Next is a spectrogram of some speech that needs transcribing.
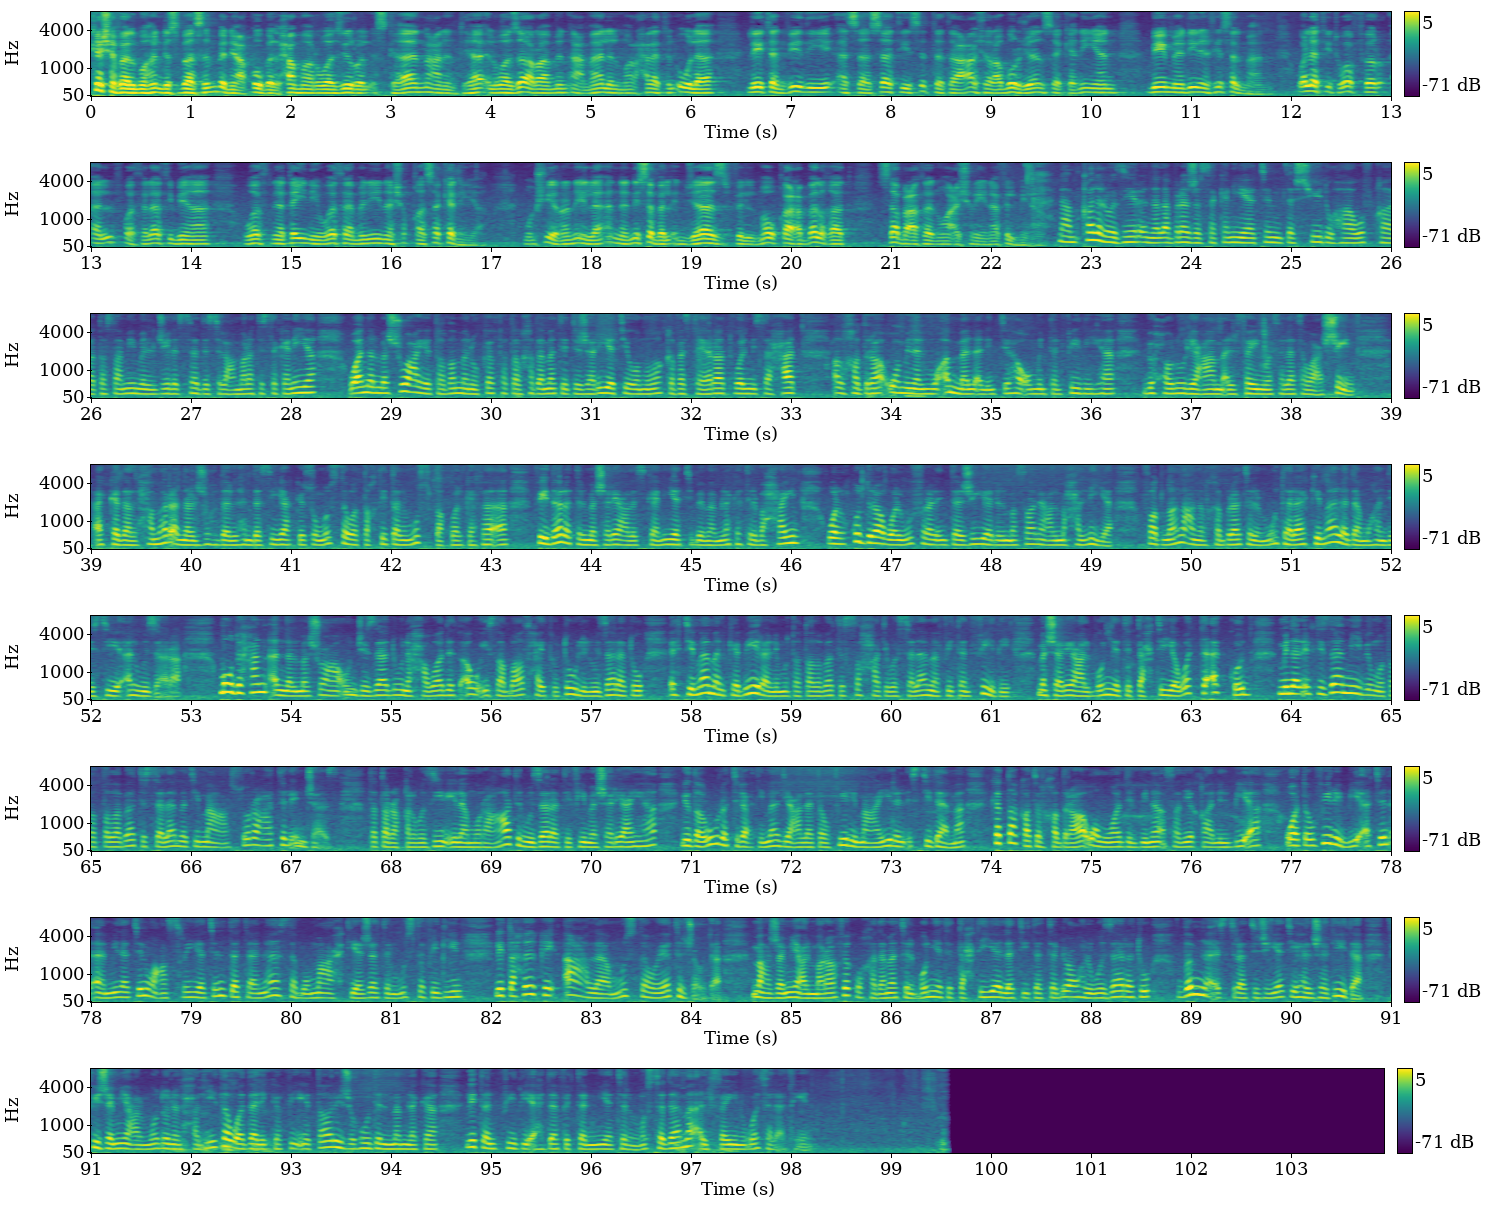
كشف المهندس باسم بن يعقوب الحمر وزير الإسكان عن انتهاء الوزارة من أعمال المرحلة الأولى لتنفيذ أساسات 16 برجا سكنيا بمدينة سلمان. والتي توفر 1382 شقة سكنية مشيرا إلى أن نسب الإنجاز في الموقع بلغت 27% نعم قال الوزير أن الأبراج السكنية يتم تشييدها وفق تصاميم الجيل السادس للعمارات السكنية وأن المشروع يتضمن كافة الخدمات التجارية ومواقف السيارات والمساحات الخضراء ومن المؤمل الانتهاء من تنفيذها بحلول عام 2023 أكد الحمر أن الجهد الهندسي يعكس مستوى التخطيط المسبق والكفاءة في إدارة المشاريع الإسكانية بمملكة البحرين والقدرة والوفرة الإنتاجية للمصانع المحلية فضلا عن الخبرات المتراكمة لدى مهندسي الوزارة. موضحا أن المشروع أنجز دون حوادث أو إصابات حيث تولي الوزارة اهتماما كبيرا لمتطلبات الصحة والسلامة في تنفيذ مشاريع البنية التحتية والتأكد من الالتزام بمتطلبات السلامة مع سرعة الإنجاز. تطرق الوزير إلى مراعاة الوزارة في مشاريعها لضرورة الاعتماد على توفير معايير الاستدامة كالطاقة الخضراء ومواد البناء صديقة للبيئة وتوفير بيئة آمنة وعصرية تتناسب مع احتياجات المستفيدين لتحقيق أعلى مستويات الجودة. مع جميع المرافق وخدمات البنية التحتية التي تتبعها الوزارة ضمن استراتيجيتها الجديدة في جميع المدن الحديثة وذلك في إطار جهود المملكة لتنفيذ أهداف التنمية المستدامة 2030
